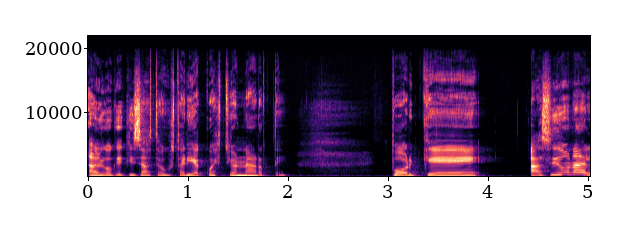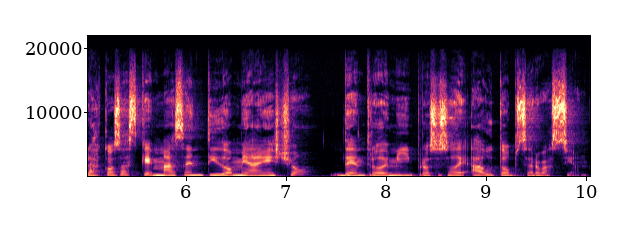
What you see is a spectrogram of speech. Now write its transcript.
algo que quizás te gustaría cuestionarte, porque ha sido una de las cosas que más sentido me ha hecho dentro de mi proceso de autoobservación,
